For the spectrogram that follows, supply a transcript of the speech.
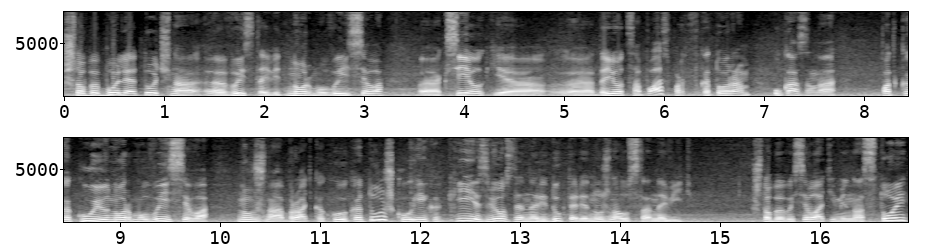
Чтобы более точно э, выставить норму высева, э, к сеялке э, дается паспорт, в котором указано, под какую норму высева нужно брать какую катушку и какие звезды на редукторе нужно установить, чтобы высевать именно с той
